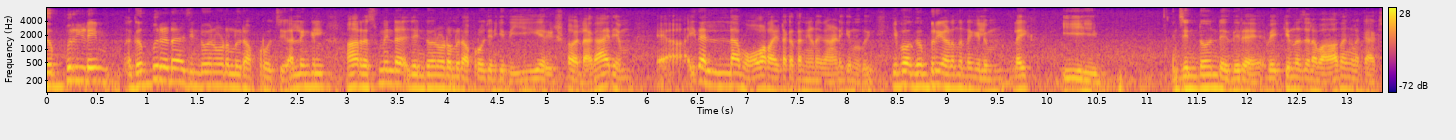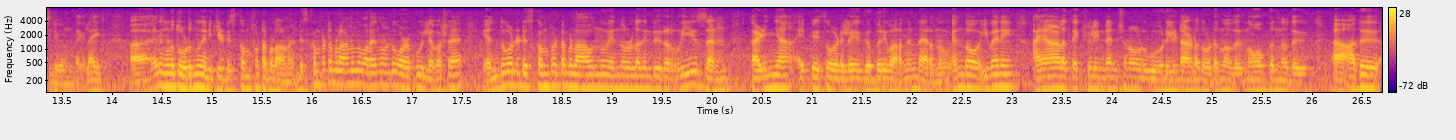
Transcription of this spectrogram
ഗബ്രിയുടെയും ഗബ്രിയുടെ ജിൻഡോനോടുള്ള ഒരു അപ്രോച്ച് അല്ലെങ്കിൽ ആ റെസ്മിന്റെ ജിൻഡോനോടുള്ള ഒരു അപ്രോച്ച് എനിക്ക് തീരെ ഇഷ്ടമല്ല. കാര്യം ഇതെല്ലാം ഓവറായിട്ടൊക്കെ തന്നെയാണ് കാണിക്കുന്നത്. ഇപ്പോൾ ഗബ്രി ആണെന്നുണ്ടെങ്കിലും ലൈക്ക് ഈ ജിൻഡോന്റെ എതിരെ വെക്കുന്ന ചില വാദങ്ങളൊക്കെ ആക്ച്വലി ഉണ്ട്. ലൈക്ക് നിങ്ങൾ തൊടുന്നത് എനിക്ക് ഡിസ്കംഫർട്ടബിൾ ആണ്. ഡിസ്കംഫർട്ടബിൾ ആണെന്ന് പറയുന്നതുകൊണ്ട് കുഴപ്പമില്ല. പക്ഷേ എന്തുകൊണ്ട് ഡിസ്കംഫർട്ടബിൾ ആവുന്നു എന്നുള്ളതിന്റെ ഒരു റീസൺ കഴിഞ്ഞ എപ്പിസോഡിൽ ഗബറി പറഞ്ഞിട്ടുണ്ടായിരുന്നു. എന്തോ ഇവന് അയാൾ സെക്ഷൽ ഇന്റൻഷനോട് കൂടിയിട്ടാണ് തൊടുന്നത് നോക്കുന്നത്. അത്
